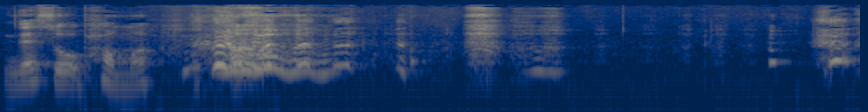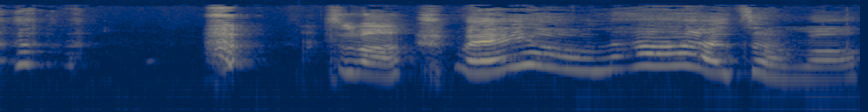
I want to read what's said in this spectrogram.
你在说我胖吗？是吗？没有啦，怎么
